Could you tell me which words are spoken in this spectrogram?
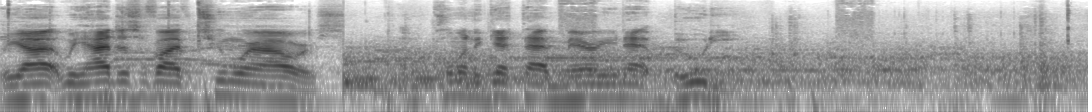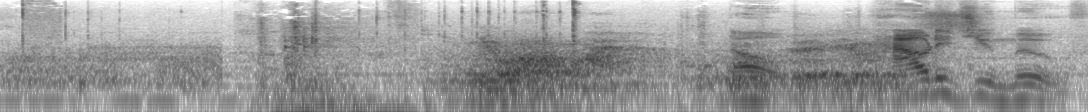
We got we had to survive two more hours. I'm coming to get that marionette booty. No. How did you move?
